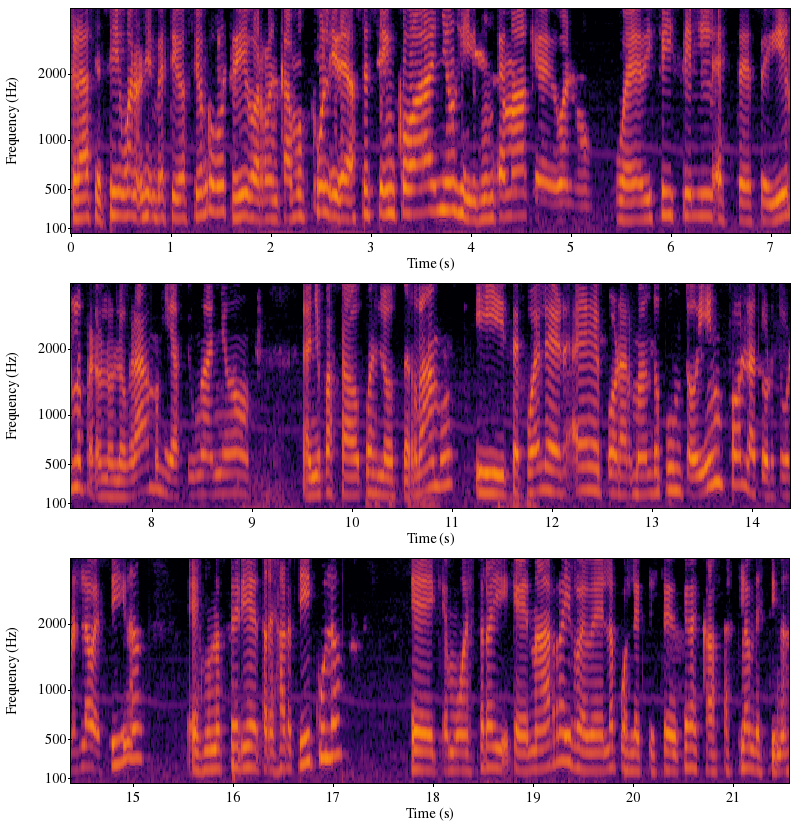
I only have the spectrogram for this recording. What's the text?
Gracias, sí, bueno, la investigación, como te digo, arrancamos con la idea hace cinco años y es un tema que, bueno, fue difícil este, seguirlo, pero lo logramos y hace un año el año pasado pues lo cerramos y se puede leer eh, por armando.info, La tortura es la vecina. Es una serie de tres artículos eh, que muestra y que narra y revela pues la existencia de casas clandestinas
